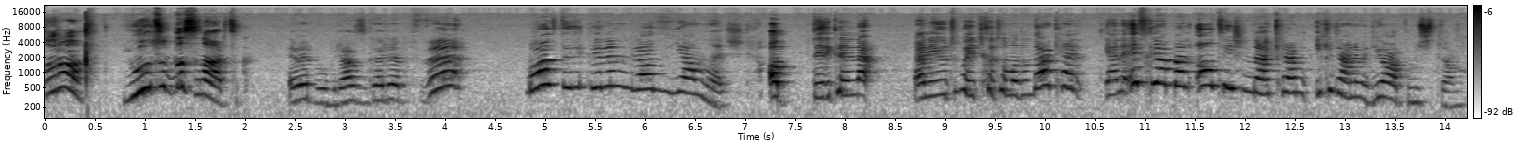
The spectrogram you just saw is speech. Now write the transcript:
Duru YouTube'dasın artık. Evet bu biraz garip ve bazı dediklerin biraz yanlış. Ab dediklerinden yani YouTube'a hiç katılmadın derken yani eskiden ben 6 yaşındayken iki tane video atmıştım.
